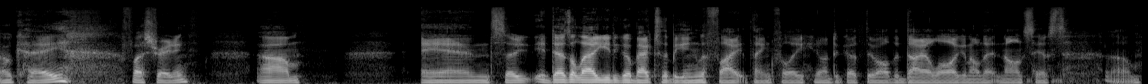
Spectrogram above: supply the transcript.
Okay, frustrating. Um, and so it does allow you to go back to the beginning of the fight. Thankfully, you don't have to go through all the dialogue and all that nonsense. Um,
